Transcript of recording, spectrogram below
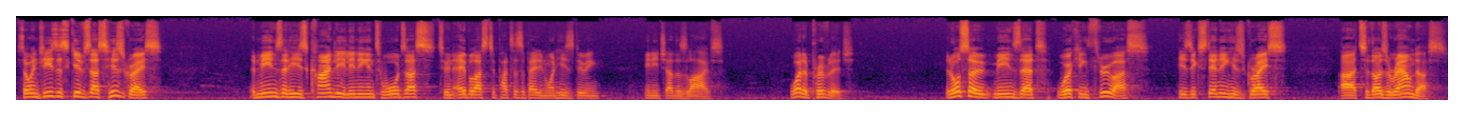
So when Jesus gives us his grace, it means that he's kindly leaning in towards us to enable us to participate in what he's doing in each other's lives. What a privilege. It also means that working through us, He's extending His grace uh, to those around us.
